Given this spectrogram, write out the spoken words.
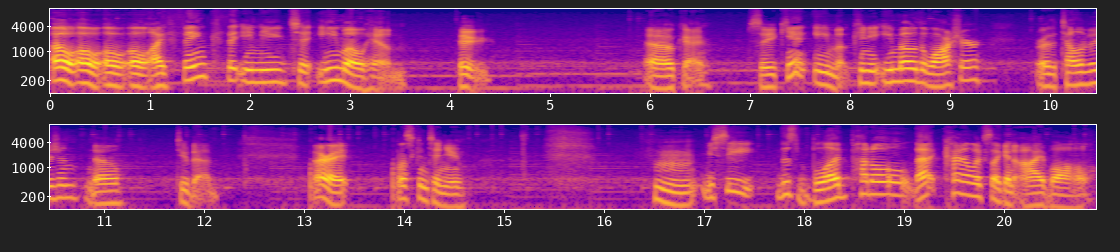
Oh, oh, oh, oh, I think that you need to emo him. Who? Okay. So you can't emo. Can you emo the washer? Or the television? No. Too bad. Alright, let's continue. Hmm, you see, this blood puddle, that kind of looks like an eyeball.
